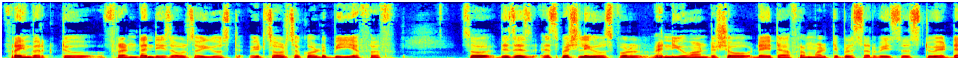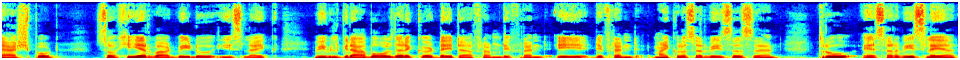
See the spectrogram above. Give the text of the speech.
framework to front end is also used. It's also called bff so this is especially useful when you want to show data from multiple services to a dashboard. So here what we do is like we will grab all the required data from different a different microservices and through a service layer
